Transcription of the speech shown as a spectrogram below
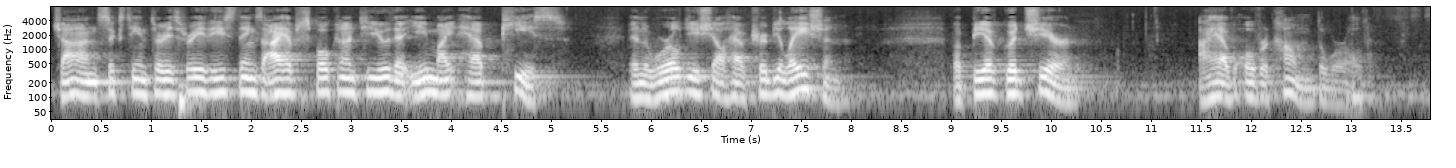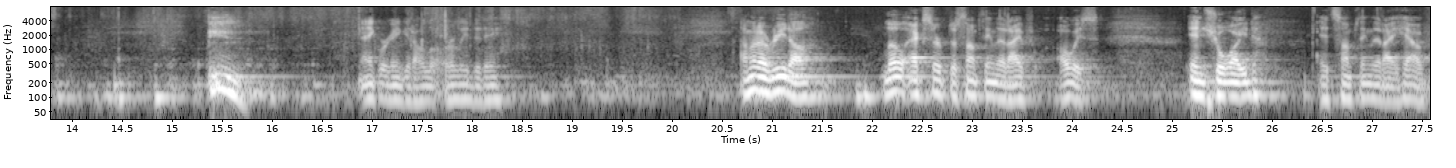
John 16:33 These things I have spoken unto you that ye might have peace. In the world ye shall have tribulation, but be of good cheer. I have overcome the world. I think we're going to get out a little early today. I'm going to read a little excerpt of something that I've always enjoyed. It's something that I have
